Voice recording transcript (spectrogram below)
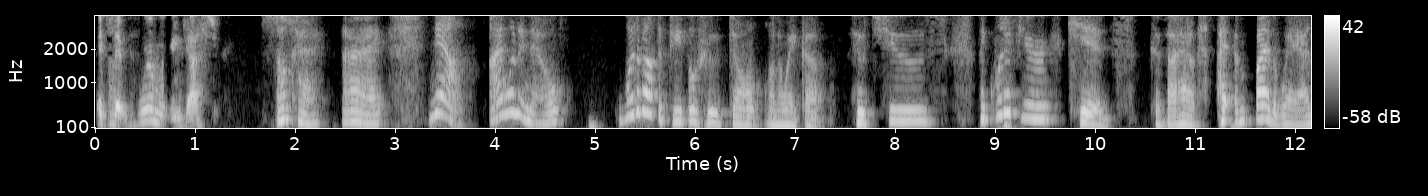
It's okay. that we're moving faster. Okay. All right. Now, I want to know what about the people who don't want to wake up, who choose, like, what if your kids because I have. I, by the way, I,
